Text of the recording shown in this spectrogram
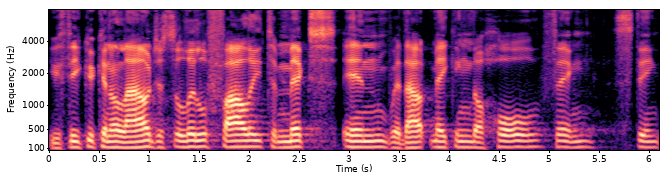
You think you can allow just a little folly to mix in without making the whole thing stink?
